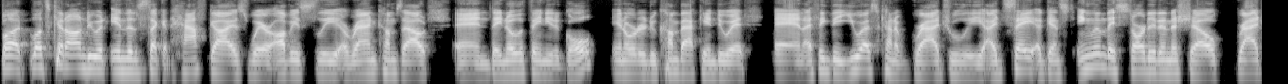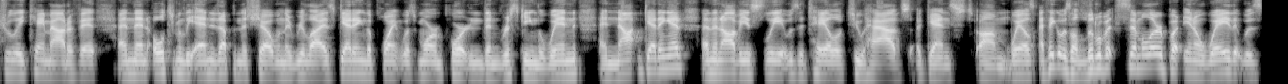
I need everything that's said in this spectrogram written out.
But let's get on to it in the second half, guys, where obviously Iran comes out and they know that they need a goal in order to come back into it. And I think the U.S. kind of gradually, I'd say against England, they started in a shell, gradually came out of it, and then ultimately ended up in the shell when they realized getting the point was more important than risking the win and not getting it. And then obviously it was a tale of two halves against um, Wales. I think it was a little bit similar, but in a way that was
